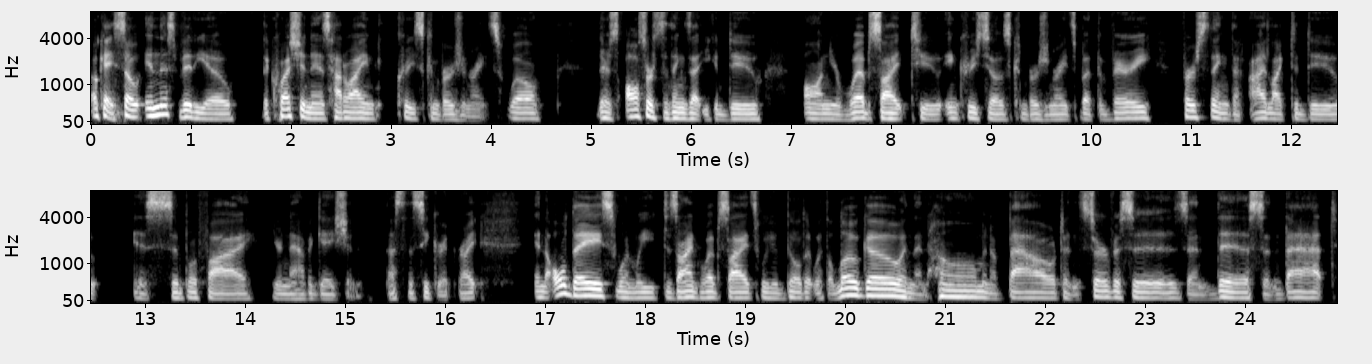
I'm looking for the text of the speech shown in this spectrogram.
Okay, so in this video, the question is how do I increase conversion rates? Well, there's all sorts of things that you can do on your website to increase those conversion rates, but the very first thing that I like to do is simplify your navigation. That's the secret, right? In the old days when we designed websites we would build it with a logo and then home and about and services and this and that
